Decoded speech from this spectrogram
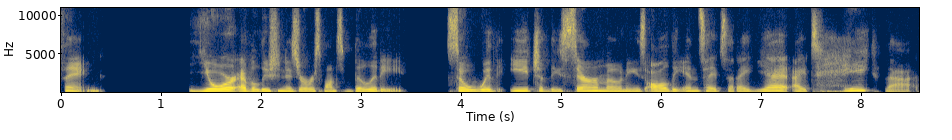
thing. Your evolution is your responsibility. So, with each of these ceremonies, all the insights that I get, I take that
